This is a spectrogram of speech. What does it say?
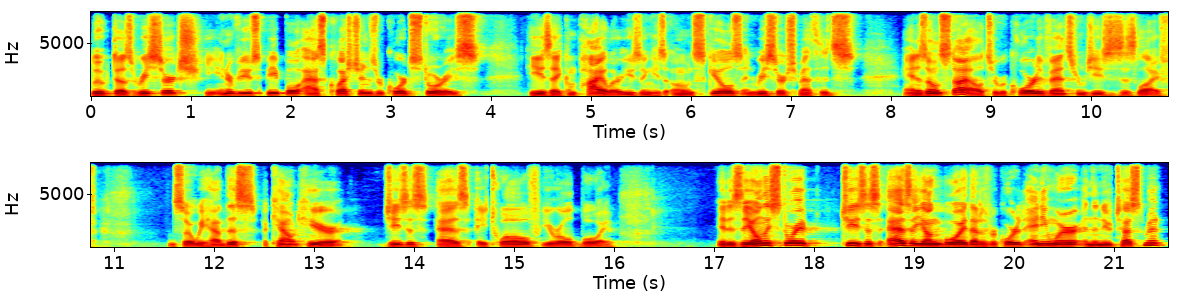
Luke does research, he interviews people, asks questions, records stories. He is a compiler using his own skills and research methods and his own style to record events from Jesus' life. And so we have this account here Jesus as a 12 year old boy. It is the only story of Jesus as a young boy that is recorded anywhere in the New Testament.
